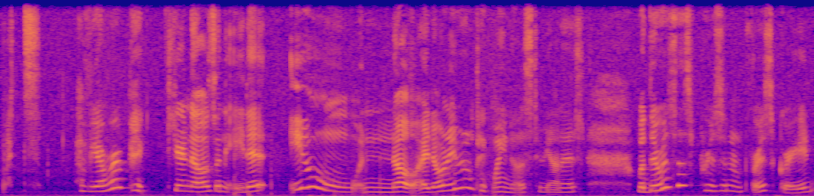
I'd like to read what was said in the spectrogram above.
What? Have you ever picked your nose and ate it? Ew, no, I don't even pick my nose to be honest. But there was this person in first grade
